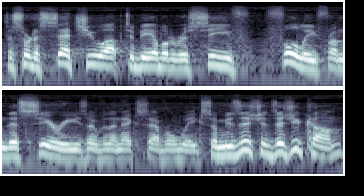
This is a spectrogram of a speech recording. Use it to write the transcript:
to sort of set you up to be able to receive fully from this series over the next several weeks. So, musicians, as you come,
